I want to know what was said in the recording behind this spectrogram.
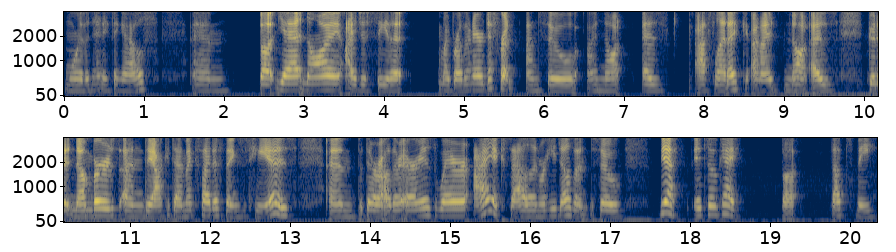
more than anything else. Um, but yeah, now I just see that my brother and I are different, and so I'm not as athletic and I'm not as good at numbers and the academic side of things as he is. Um, but there are other areas where I excel and where he doesn't. So yeah, it's okay. But that's me.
